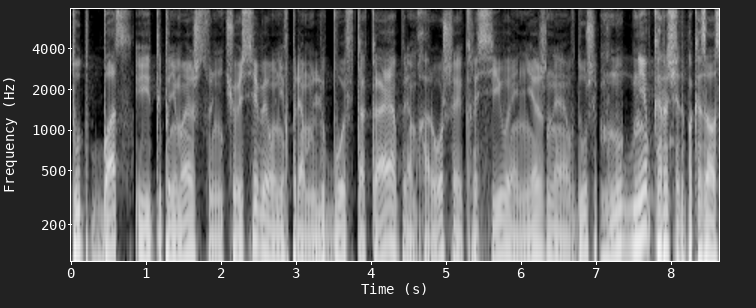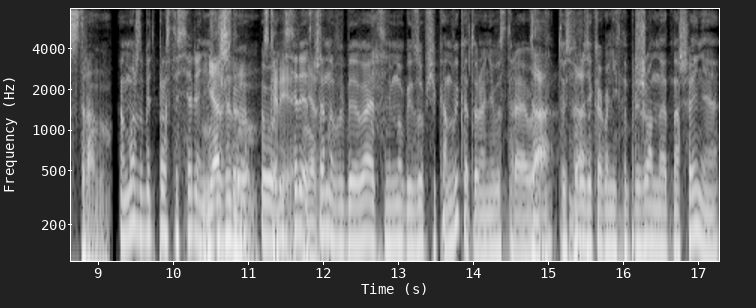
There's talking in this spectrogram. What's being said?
тут бац, и ты понимаешь, что ничего себе, у них прям любовь такая, прям хорошая, красивая, нежная, в душе. Ну, мне, короче, это показалось странным. А может быть, просто серия... немножко- Неожиданным, Ой, не скорее, серия, неожиданным. сцена выбивается немного из общей канвы, которую они выстраивали. Да, То есть да. вроде как у них напряженные отношения,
